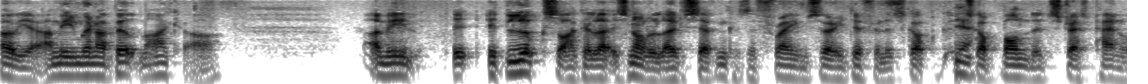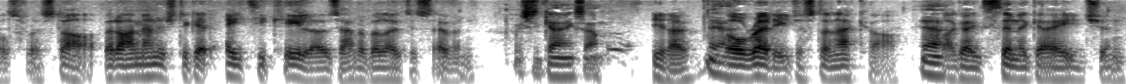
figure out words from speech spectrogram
Oh, yeah. I mean, when I built my car, I mean, it, it looks like a. It's not a Lotus Seven because the frame's very different. It's got Yeah. it's got bonded stress panels for a start. But I managed to get 80 kilos out of a Lotus Seven. Which is going some. You know, Yeah. already just on that car. Yeah. By going thinner gauge and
